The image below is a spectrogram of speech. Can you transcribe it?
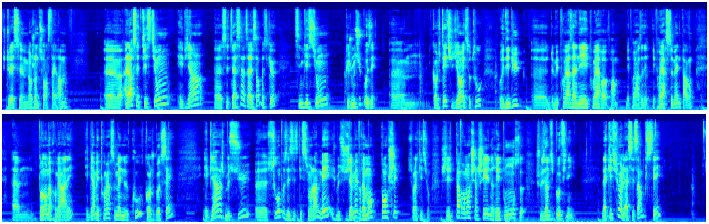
je te laisse me rejoindre sur Instagram. alors cette question, eh bien c'était assez intéressant parce que c'est une question que je me suis posée quand j'étais étudiant et surtout au début euh, de mes premières années, premières, enfin mes premières années, mes premières semaines, pardon, euh, pendant ma première année, eh bien mes premières semaines de cours, quand je bossais, eh bien je me suis euh, souvent posé cette question-là, mais je me suis jamais vraiment penché sur la question. Je n'ai pas vraiment cherché une réponse, je faisais un petit peu au feeling. La question elle est assez simple, c'est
